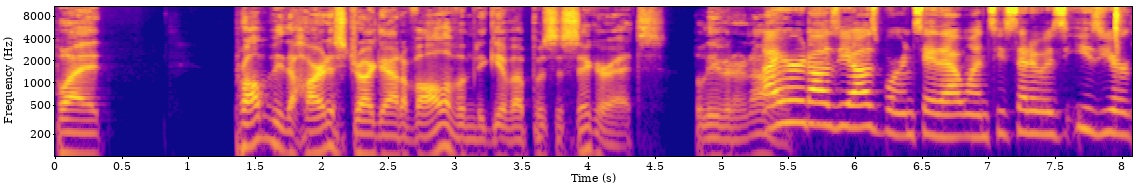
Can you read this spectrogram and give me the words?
But probably the hardest drug out of all of them to give up was the cigarettes, believe it or not. I heard Ozzy Osbourne say that once. He said it was easier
